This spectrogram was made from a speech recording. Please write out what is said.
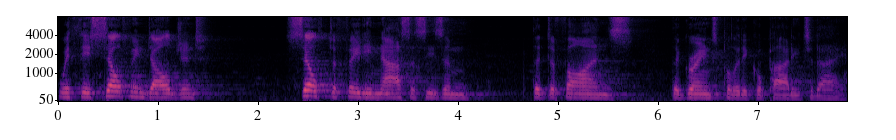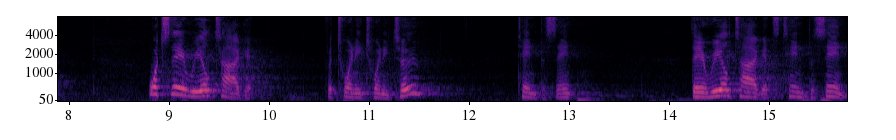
with this self-indulgent, self-defeating narcissism that defines the Greens political party today. What's their real target for 2022? 10 per cent. Their real target's 10 per cent.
